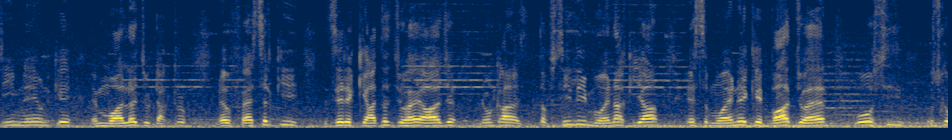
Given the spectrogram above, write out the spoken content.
टीम ने उनके मालज जो डॉक्टर फैसल की जेर क्यादत जो है, आज उनका तफसीली मुआयना किया। इस मुआयने के बाद जो है, वो उसी, उसको,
